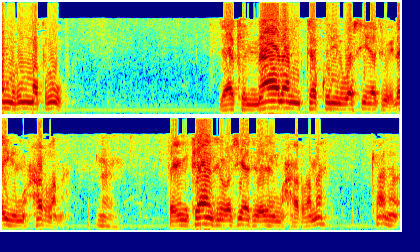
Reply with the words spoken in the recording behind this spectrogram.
أمر مطلوب. لكن ما لم تكن الوسيلة إليه محرمة. نعم. فإن كانت الوسيلة إليه محرمة كان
